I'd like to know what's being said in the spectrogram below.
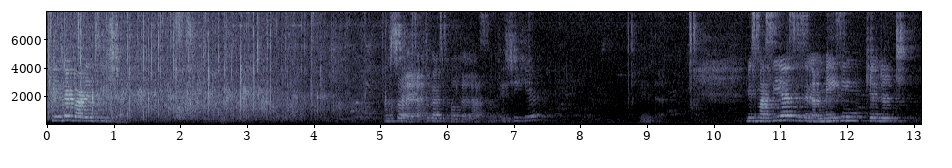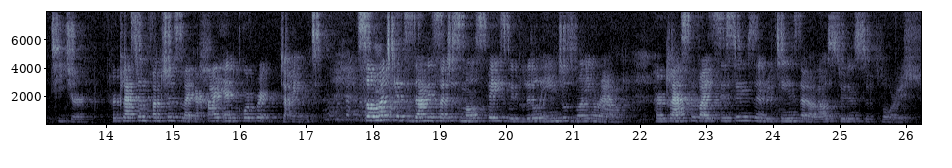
kindergarten teacher. I'm sorry, I I forgot to call that last one. Is she here? Linda. Ms. Macias is an amazing kinder teacher. Her classroom functions like a high-end corporate giant. So much gets done in such a small space with little angels running around. Her class provides systems and routines that allow students to flourish.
